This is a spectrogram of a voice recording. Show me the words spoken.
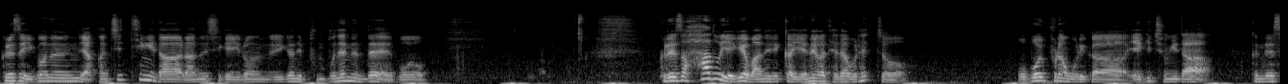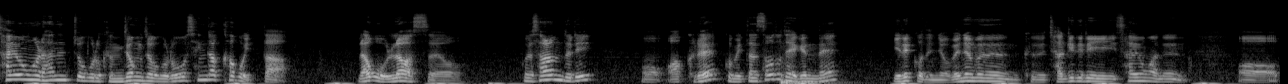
그래서 이거는 약간 치팅이다 라는 식의 이런 의견이 분분했는데 뭐 그래서 하도 얘기가 많으니까 얘네가 대답을 했죠. 오버울프랑 우리가 얘기 중이다. 근데 사용을 하는 쪽으로 긍정적으로 생각하고 있다. 라고 올라왔어요. 그래서 사람들이 어, 아 그래? 그럼 일단 써도 되겠네? 이랬거든요. 왜냐면은 그 자기들이 사용하는 어,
